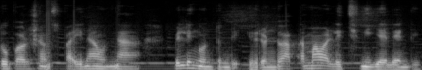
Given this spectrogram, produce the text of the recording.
టూ పోర్షన్స్ పైన ఉన్న బిల్డింగ్ ఉంటుంది. ఇవి రెండు అత్తమ్మ వాళ్ళు ఇచ్చిన ఇయ్యాలండి.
